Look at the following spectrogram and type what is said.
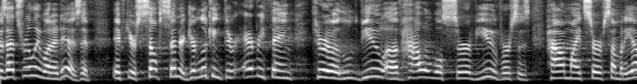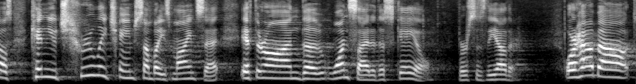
Because that's really what it is. If, if you're self centered, you're looking through everything through a view of how it will serve you versus how it might serve somebody else. Can you truly change somebody's mindset if they're on the one side of the scale versus the other? Or how about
